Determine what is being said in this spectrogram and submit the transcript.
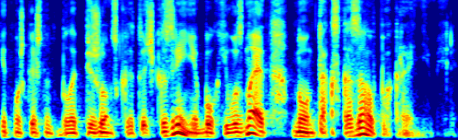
Нет, может, конечно, это была пижонская точка зрения, бог его знает, но он так сказал, по крайней мере.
